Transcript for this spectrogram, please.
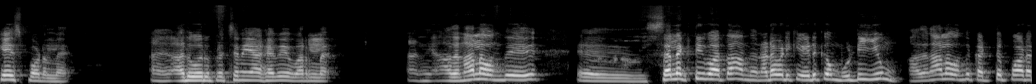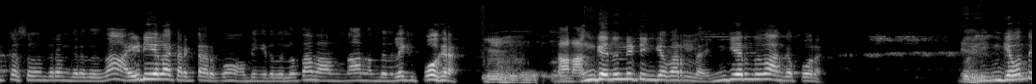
கேஸ் போடல. அது ஒரு பிரச்சனையாகவே வரல. அதனால வந்து செலக்டிவா தான் அந்த நடவடிக்கை எடுக்க முடியும். அதனால வந்து கட்டுப்பாடற்ற சுதந்திரம்ங்கிறது தான் ஐடியலா கரெக்டா இருக்கும் அப்படிங்கிறதுல தான் நான் நான் அந்த நிலைக்கு போகிறேன். நான் அங்க நின்னுட்டு இங்க வரல. இங்க இருந்து தான் அங்க போறேன். இங்க வந்து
